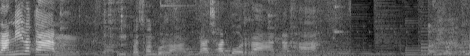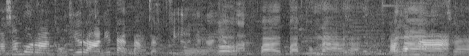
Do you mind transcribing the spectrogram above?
จานนี้ละกัน นี่ปลาช่อนโบราณ ปลาช่อนโบราณนะคะ ปลาช่อนโบราณของที่ร้านนี่แตกต่างจากที่อื่นยังไงก็อะคะปลาปลาท้องนาค่ะปลาท้องนาใช่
